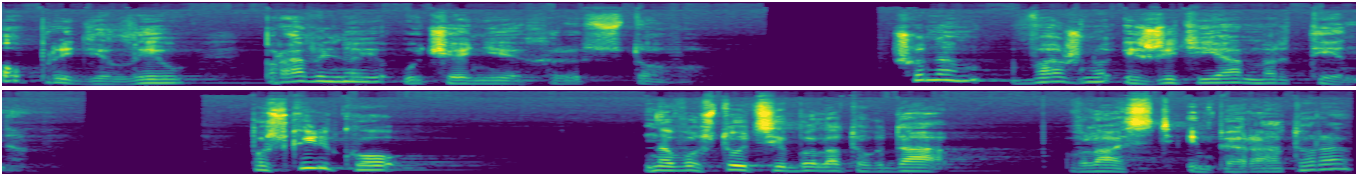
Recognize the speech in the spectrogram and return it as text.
оприділив правильне учення Христово. Що нам важно із життя Мартина? Поскільку на Востоці була тоді власть імператора,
